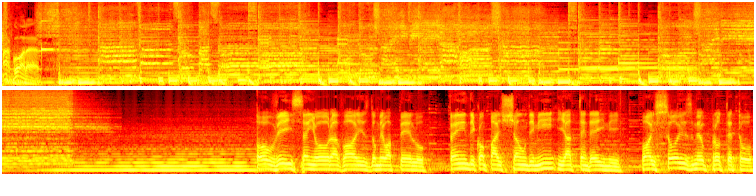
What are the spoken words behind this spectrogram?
agora. Ouvi, Senhor, a voz do meu apelo. Tende compaixão de mim e atendei-me. Vós sois meu protetor.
